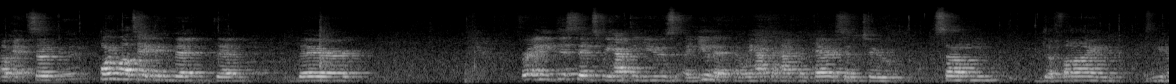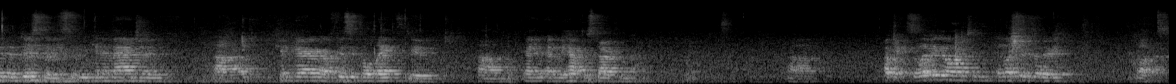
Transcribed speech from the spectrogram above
Okay, so point well taken that, that there, for any distance, we have to use a unit and we have to have comparison to some defined unit of distance that we can imagine uh, comparing our physical length to, um, and, and we have to start from that. Uh, Okay, so let me go on to, unless there's other thoughts.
